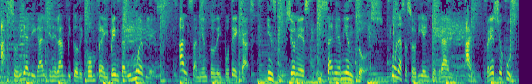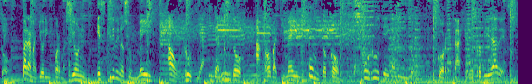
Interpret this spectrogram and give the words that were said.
Asesoría legal en el ámbito de compra y venta de inmuebles. Alzamiento de hipotecas. Inscripciones y saneamientos. Una asesoría integral al precio justo. Para mayor información, escríbenos un mail a urrutiaygalindo.com. Urrutia y Galindo. Corretaje de propiedades.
